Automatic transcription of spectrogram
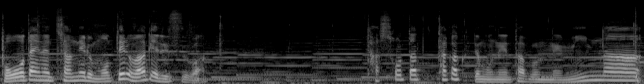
膨大なチャンネル持てるわけですわ。多少た高くてもね多分ねみんな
